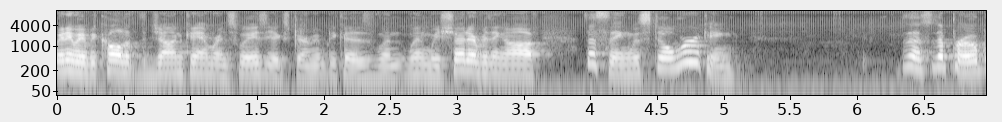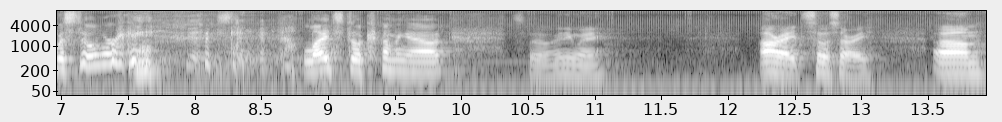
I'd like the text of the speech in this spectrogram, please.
but anyway, we called it the John Cameron Swayze experiment because when, when we shut everything off, the thing was still working. The, the probe was still working. Light still coming out. So anyway. All right, so sorry. Um,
